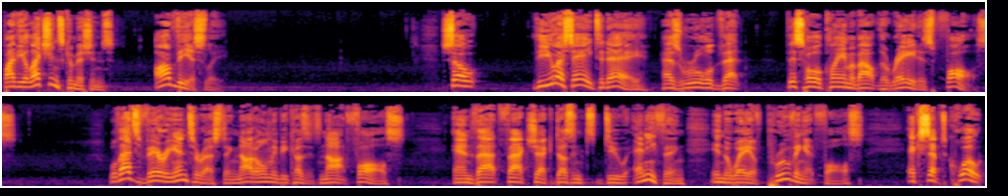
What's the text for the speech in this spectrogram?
by the elections commissions, obviously. So the USA Today has ruled that this whole claim about the raid is false. Well, that's very interesting, not only because it's not false, and that fact check doesn't do anything in the way of proving it false, except quote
